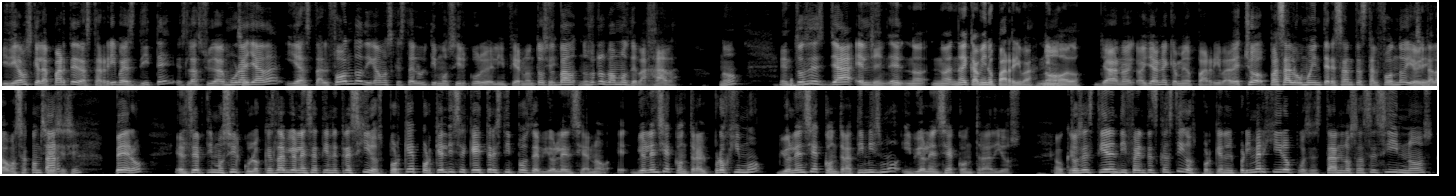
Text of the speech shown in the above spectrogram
Y digamos que la parte de hasta arriba es Dite, es la ciudad murallada, y hasta el fondo, digamos que está el último círculo del infierno. Entonces Sí. va- nosotros vamos de bajada, ¿no? Entonces ya el... Sí, el- no, no- no hay camino para arriba, ni modo. Ya no, hay- ya no hay camino para arriba. De hecho, pasa algo muy interesante hasta el fondo y ahorita Sí. lo vamos a Sí, contar. sí, sí. Pero el séptimo círculo, que es la violencia, tiene tres giros. ¿Por qué? Porque él dice que hay tres tipos de violencia, ¿no? Eh, Violencia contra el prójimo, violencia contra ti mismo y violencia contra Dios. Entonces tienen diferentes castigos, porque en el primer giro pues están los asesinos,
